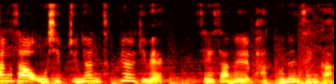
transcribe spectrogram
창사 50주년 특별기획 세상을 바꾸는 생각.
